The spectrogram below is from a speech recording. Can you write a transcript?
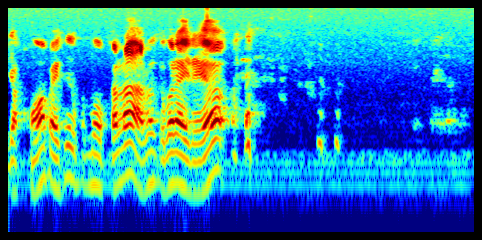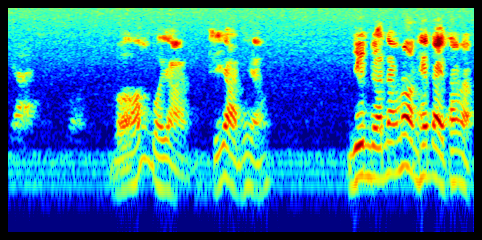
อยากหอไปคือโมกขลามันก็บ่ได้แล้วบ่บ่ยานสียานที่ยังยืนเดินนั่งนอนเฮ็ดได้ทั้งนั้น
